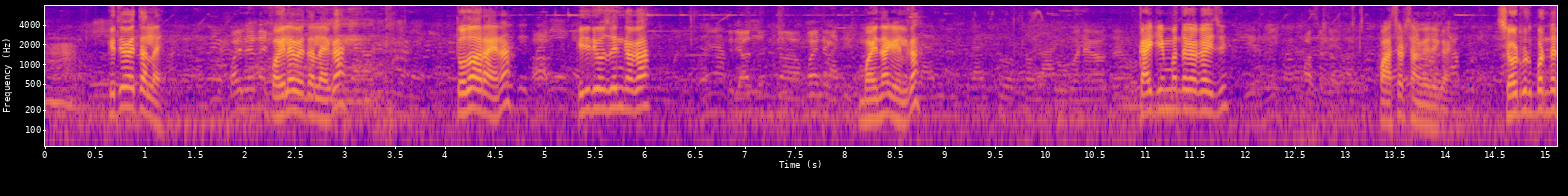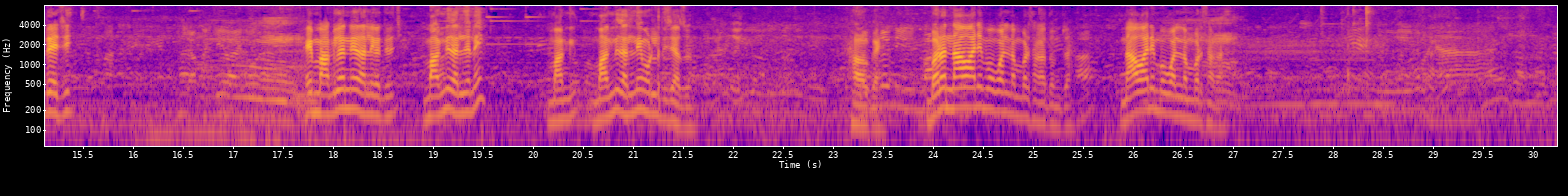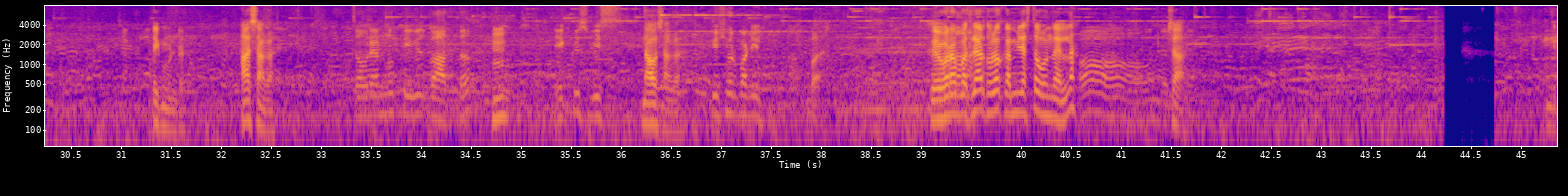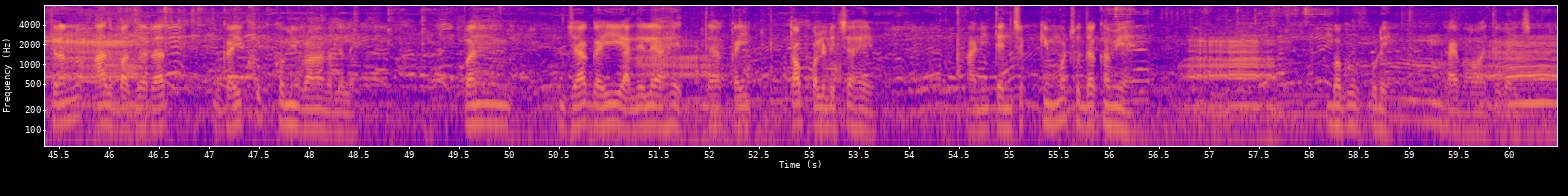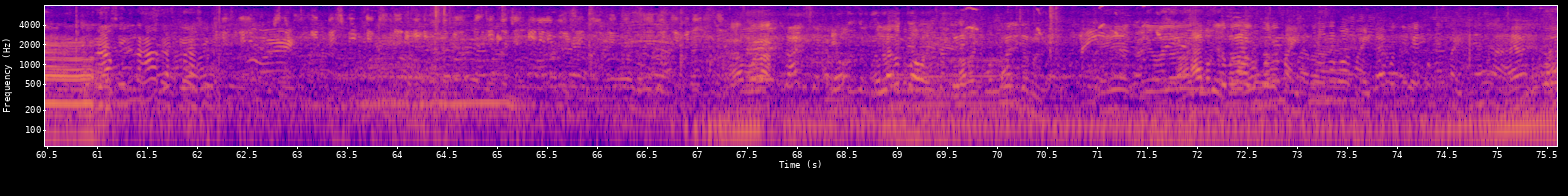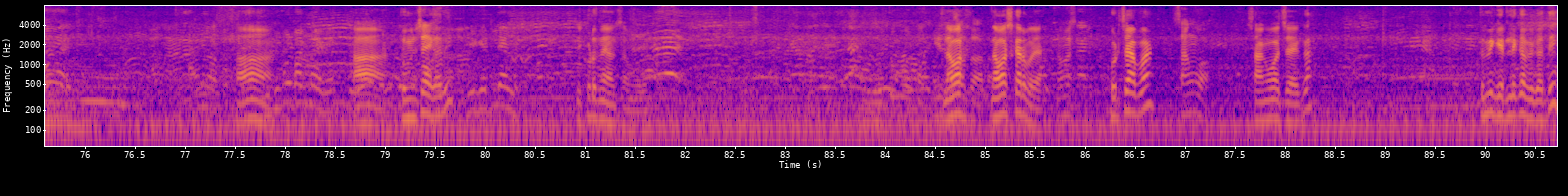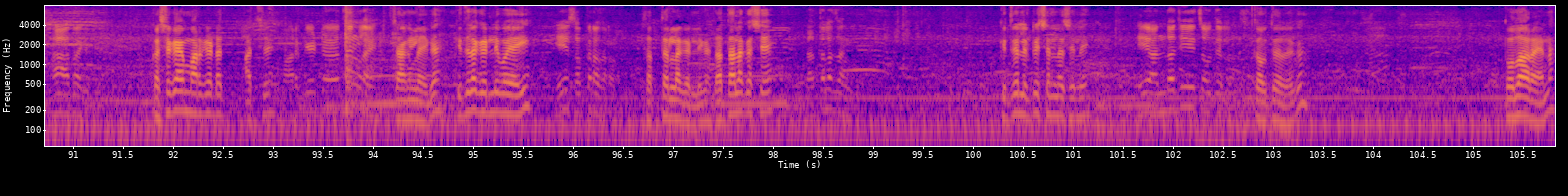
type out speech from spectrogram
किती वेताला आहे? पहिल्या वेताला आहे का? तोलावर आहे ना? किती दिवस जाईल काका? महिना घेईल का? काय किंमत आहे काका याची? पासष्ट सांगायची काय? शेवट कुठपर्यंत द्यायची हे मागलं नाही झाले का त्याची मागणी झाली नाही? मागणी मागणी झाली नाही म्हटलं तिची अजून? हो काय. बरं नाव आणि मोबाईल नंबर सांगा तुमचा. नाव आणि मोबाईल नंबर सांगा. एक मिनटं. हां सांगा. चौऱ्याण्णव तेवीस बहात्तर. हं? एकवीस वीस. नाव सांगा. किशोर पाटील. बरं. व्यवहारात बसल्यावर थोडं कमी जास्त होऊन जाईल ना? हो हो हो चाल मित्रांनो आज बाजारात गाई खूप कमी प्रमाणात आलेल्या आहे पण ज्या गाई आलेल्या आहेत त्या काही टॉप क्वालिटीच्या आहे आणि त्यांची किंमतसुद्धा कमी आहे. बघू पुढे काय भाव आहे त्या गाईचे. हां. हां. तुमची आहे का ती? इकडून या समोर नमस् नमस्कार भैया. नमस्कार. कुठचं आहे आपण? सांगवा. सांगवाचं आहे का? तुम्ही घेतली का विकती हा कसं काय मार्केट आजचे? मार्केट चांगलं आहे. चांगलं आहे का? कितीला घेतली भैया ही? हे सतरा हजार. सत्तरला घेतली का? दाताला कसे आहे? दाताला चांगलं. किती इलेक्ट्रिशियनला असेल हे? अंदाजे चौथ्याला. चौथ्याला का? तोलार आहे ना?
